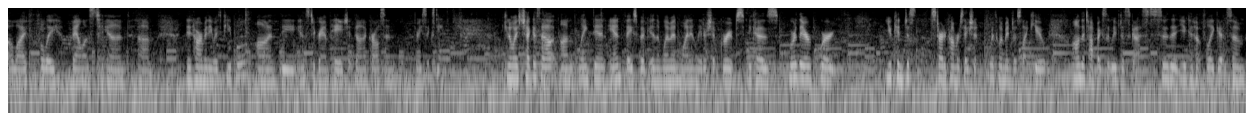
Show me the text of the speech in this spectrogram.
a life fully balanced and um, in harmony with people on the Instagram page at Donna Carlson 360. You can always check us out on LinkedIn and Facebook in the Women, Wine, and Leadership groups because we're there where you can just start a conversation with women just like you on the topics that we've discussed so that you can hopefully get some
